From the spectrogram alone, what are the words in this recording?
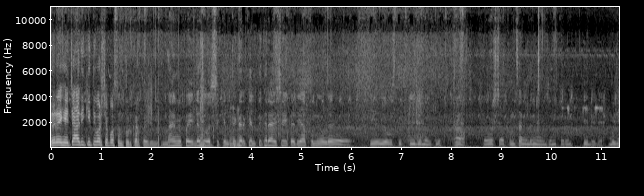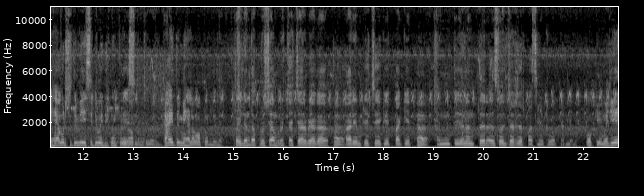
तर ह्याच्या आधी किती वर्षापासून तूर करताय तुम्ही? नाही मी पहिल्याच वर्षी केलते. खरं केलते खरं असे कधी आपण एवढं ती व्यवस्थित केली नव्हती. हा. या वर्षी आपण चांगलं नियोजन करून केलेले आहे. म्हणजे ह्या वर्षी तुम्ही एसीटी वैदिक तंत्रज्ञान वापरलं. SCT वैदिक. काय तुम्ही ह्याला वापरलेलं आहे? पहिल्यांदा कृषी अमृतच्या चार बॅगा हा. आर एम चे एक एक पाकिट हा. आणि त्याच्यानंतर सोल चार्जर पाच लिटर वापरलेलं ओके म्हणजे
